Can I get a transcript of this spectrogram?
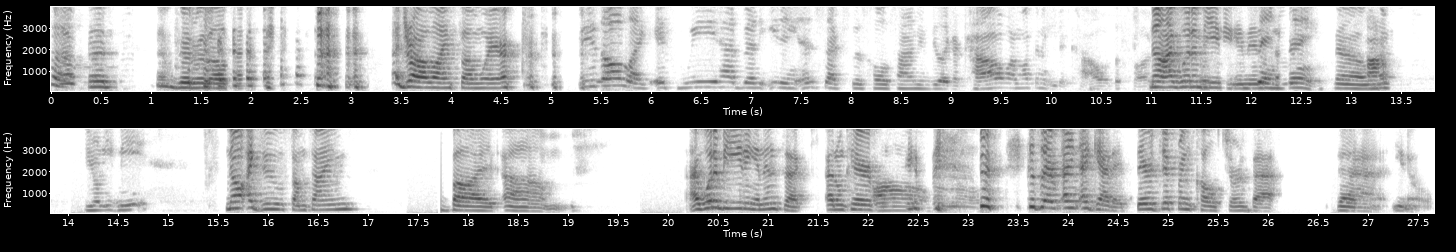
I'm good. I'm good with all that. I draw a line somewhere. Do you know, like, if we had been eating insects this whole time, you'd be like a cow? I'm not gonna eat a cow. What the fuck? No, I wouldn't be eating the an same insect. thing. No. Huh? You don't eat meat? No, I do sometimes, but um, I wouldn't be eating an insect. I don't care Oh, because I, I, I get it. There are different cultures that that you know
